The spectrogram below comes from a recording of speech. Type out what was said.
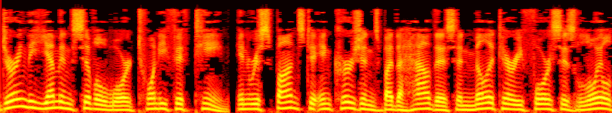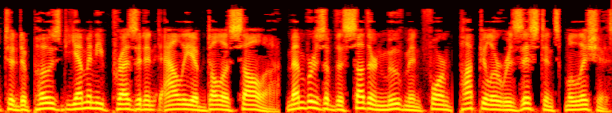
During the Yemen Civil War 2015, in response to incursions by the Houthis and military forces loyal to deposed Yemeni President Ali Abdullah Saleh, members of the Southern Movement formed popular resistance militias.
